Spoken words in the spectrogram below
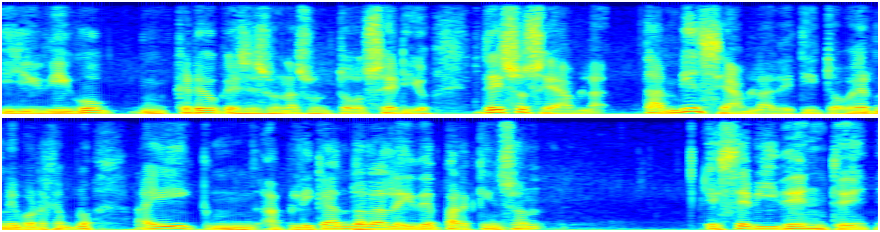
Y digo, creo que ese es un asunto serio. De eso se habla. También se habla de Tito Berni, por ejemplo. Ahí, mm, aplicando la ley de Parkinson, es evidente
